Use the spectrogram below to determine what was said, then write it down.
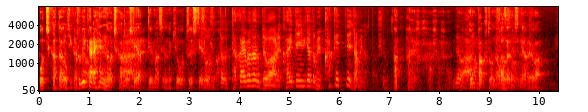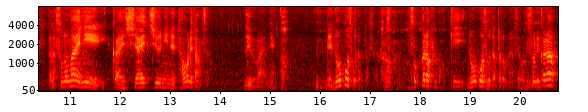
落ち方を首から変な落ち方をしてやってますよね、共通してるのは。ただ高山なんてはあれ回転見方面かけてダメだったんですよ。あはいはいはいはいコンパクトな技ですねあれは。ただその前に一回試合中にね倒れたんですよ。ずいぶん前にね。あ、うん。で脳梗塞だったんですよはあはあそこから復帰脳梗塞だったと思いますよ、それから、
